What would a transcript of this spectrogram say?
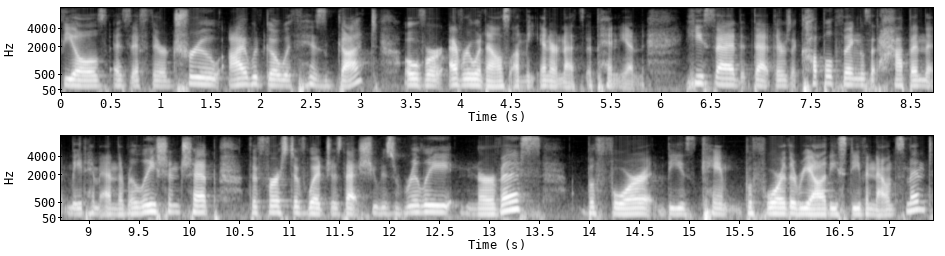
feels as if they're true, I would go with his gut over everyone else on the internet's opinion. He said that there's a couple things that happened that made him end the relationship. The first of which is that she was really nervous before these came before the reality steve announcement.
